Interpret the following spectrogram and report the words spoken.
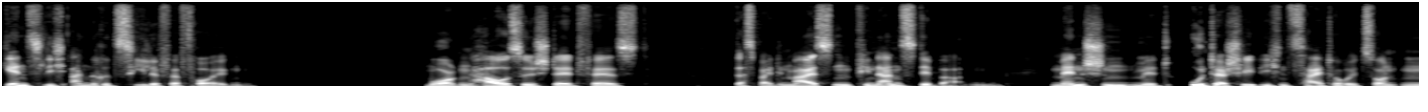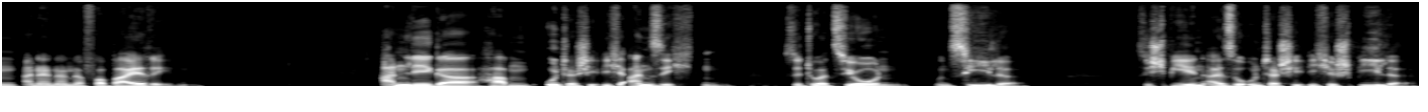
gänzlich andere Ziele verfolgen. Morgan House stellt fest, dass bei den meisten Finanzdebatten Menschen mit unterschiedlichen Zeithorizonten aneinander vorbeireden. Anleger haben unterschiedliche Ansichten, Situationen und Ziele. Sie spielen also unterschiedliche Spiele.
